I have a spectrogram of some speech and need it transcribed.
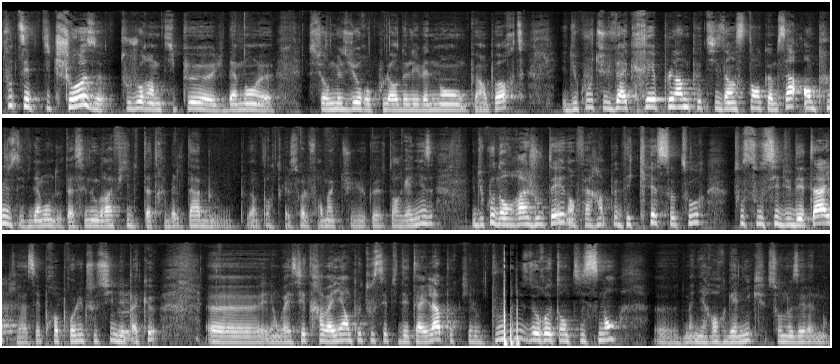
Toutes ces petites choses, toujours un petit peu évidemment euh, sur mesure aux couleurs de l'événement ou peu importe. Et du coup, tu vas créer plein de petits instants comme ça, en plus évidemment de ta scénographie, de ta très belle table, ou peu importe quel soit le format que tu que organises. Et du coup, d'en rajouter, d'en faire un peu des caisses autour, tout souci du détail, qui a ses propres luxe aussi, mais mm. pas que. Euh, et on va essayer de travailler un peu tous ces petits détails-là pour qu'il y ait le plus de retentissement euh, de manière organique sur nos événements.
